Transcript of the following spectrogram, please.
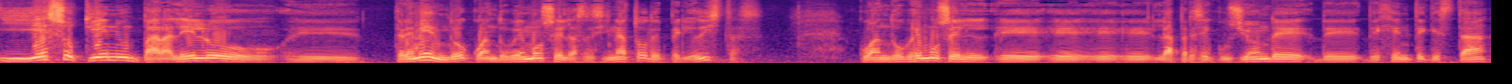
Y eso tiene un paralelo eh, tremendo cuando vemos el asesinato de periodistas, cuando vemos el, eh, eh, la persecución de, gente que está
